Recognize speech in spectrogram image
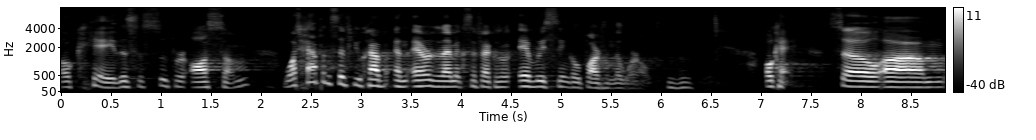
OK, this is super awesome. What happens if you have an aerodynamics effect on every single part in the world? Mm -hmm. OK, so um,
